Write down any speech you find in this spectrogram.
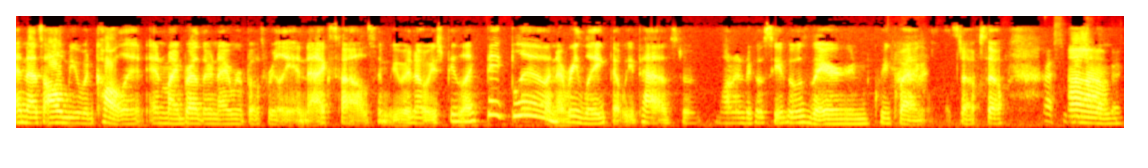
and that's all we would call it. And my brother and i were both really into x-files and we would always be like big blue and every lake that we passed or wanted to go see if it was there and Queequeg and stuff. So Rest in peace, Um,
